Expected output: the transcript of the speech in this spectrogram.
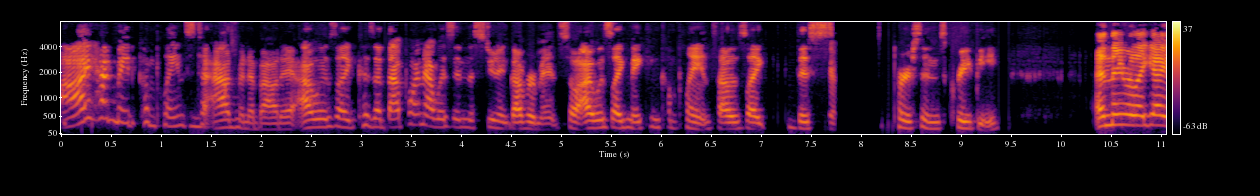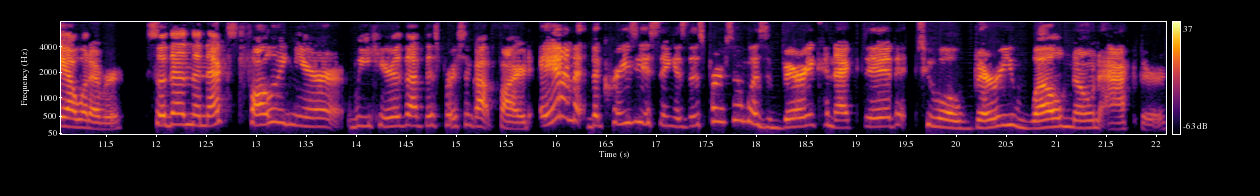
I had made complaints to admin about it. I was like cuz at that point I was in the student government. So I was like making complaints. I was like this person's creepy. And they were like, "Yeah, yeah, whatever." So then the next following year, we hear that this person got fired. And the craziest thing is this person was very connected to a very well-known actor,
